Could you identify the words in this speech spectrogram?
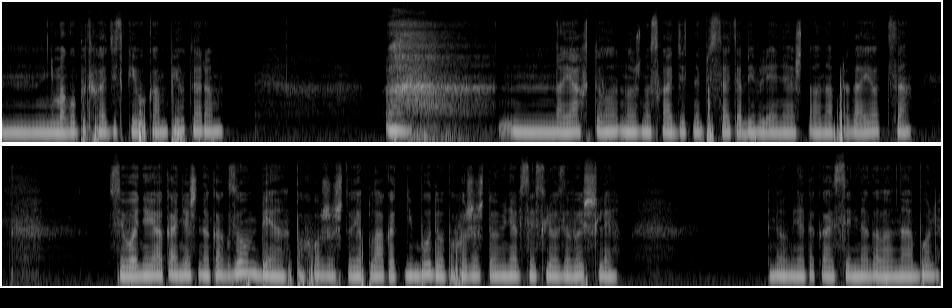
Не могу подходить к его компьютерам. На яхту нужно сходить, написать объявление, что она продается. Сегодня я, конечно, как зомби. Похоже, что я плакать не буду. Похоже, что у меня все слезы вышли. Но у меня такая сильная головная боль.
